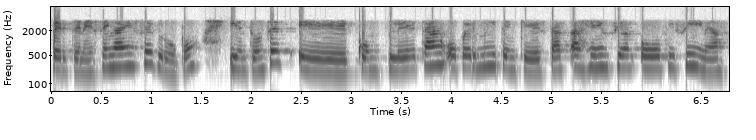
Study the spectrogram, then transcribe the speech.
pertenecen a ese grupo y entonces completan o permiten que estas agencias o oficinas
